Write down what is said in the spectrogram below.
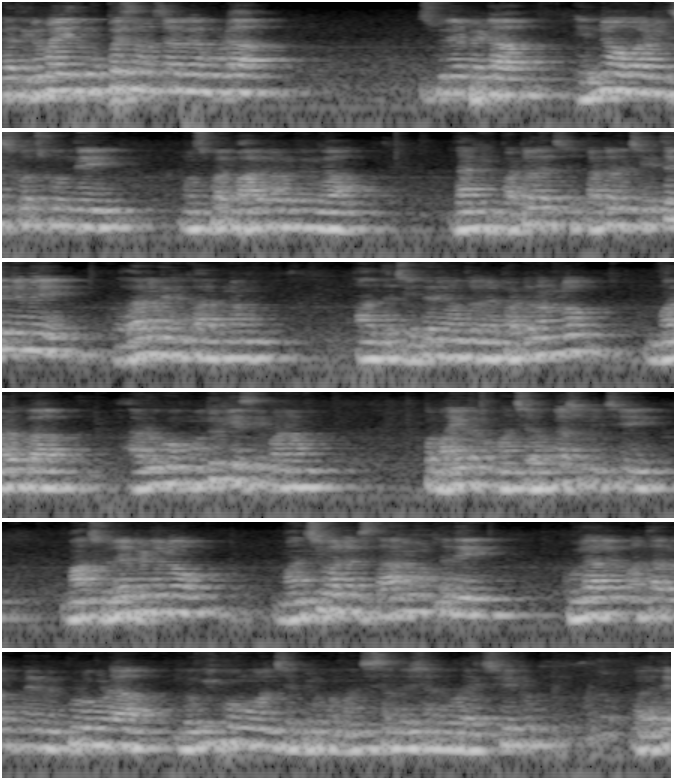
గత ఇరవై ఐదు ముప్పై సంవత్సరాలుగా కూడా సూర్యాపేట ఎన్నో అవార్డులు తీసుకొచ్చుకుంది మున్సిపల్ పాలకవర్గంగా దానికి పట్టణ పట్టణ చైతన్యమే ప్రధానమైన కారణం. అంత చైతన్యవంతమైన పట్టణంలో మరొక అడుగు ముందుకేసి మనం ఒక మహిళకు మంచి అవకాశం ఇచ్చి మా సూర్యాపేటలో మంచి వాళ్ళకి స్థానం ఉంటుంది. కులాలకు మతాలకు మేము ఎప్పుడు కూడా లొంగిపోము అని చెప్పి ఒక మంచి సందేశాన్ని కూడా ఇచ్చిండ్రు. అదే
